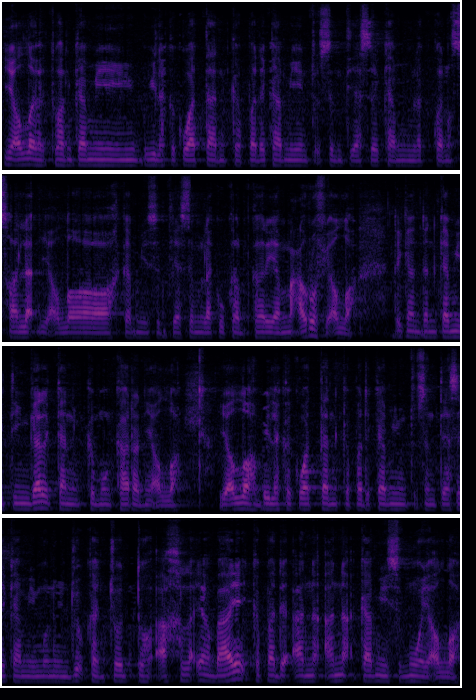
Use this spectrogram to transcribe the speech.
ya Tuhan kami, berilah kekuatan kepada kami untuk sentiasa kami melakukan salat, Ya Allah. Kami sentiasa melakukan perkara yang ma'ruf, Ya Allah. Dengan dan kami tinggalkan kemungkaran, Ya Allah. Ya Allah, berilah kekuatan kepada kami untuk sentiasa kami menunjukkan contoh akhlak yang baik kepada anak-anak kami semua, Ya Allah.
